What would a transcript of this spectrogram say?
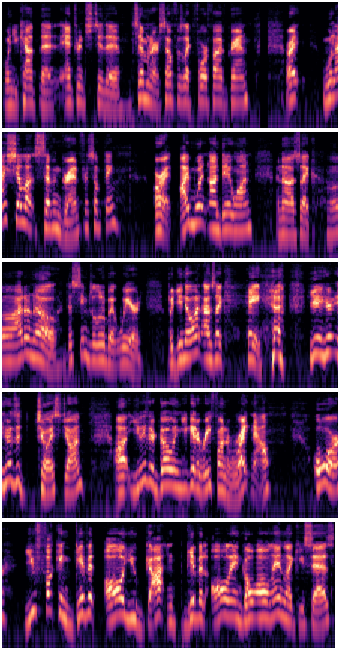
when you count the entrance to the seminar itself, was like four or five grand. All right, when I shell out seven grand for something, all right, I went on day one and I was like, oh, I don't know. This seems a little bit weird. But you know what? I was like, hey, here's a choice, John. Uh, you either go and you get a refund right now, or you fucking give it all you got and give it all in, go all in, like he says,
